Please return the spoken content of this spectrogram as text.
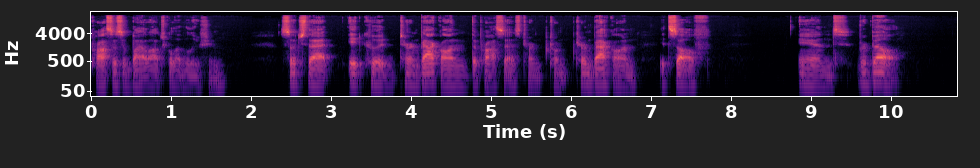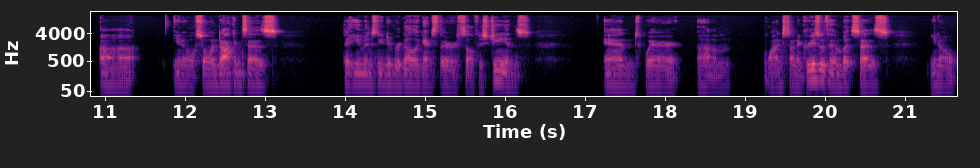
process of biological evolution, such that it could turn back on the process, turn, turn, turn back on itself, and rebel. Uh, you know, so when Dawkins says that humans need to rebel against their selfish genes, and where um, Weinstein agrees with him, but says, you know,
